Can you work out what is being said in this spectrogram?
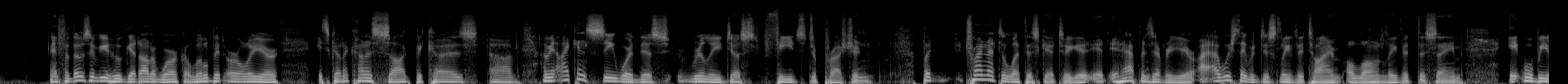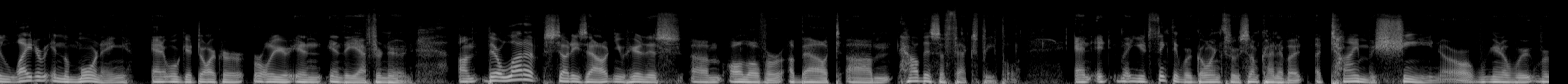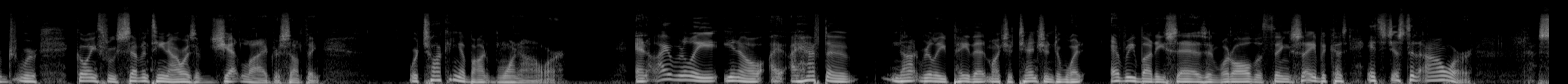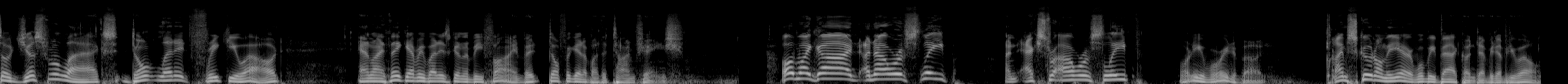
And for those of you who get out of work a little bit earlier, it's going to kind of suck because, um, I mean, I can see where this really just feeds depression. But try not to let this get to you. It, it happens every year. I, I wish they would just leave the time alone, leave it the same. It will be lighter in the morning and it will get darker earlier in, in the afternoon. Um, there are a lot of studies out, and you hear this um, all over about um, how this affects people and it, you'd think that we're going through some kind of a, a time machine, or you know, we're, we're we're going through 17 hours of jet lag or something. We're talking about one hour, and I really, you know, I, I have to not really pay that much attention to what everybody says and what all the things say because it's just an hour. So just relax. Don't let it freak you out. And I think everybody's going to be fine. But don't forget about the time change. Oh my God, an hour of sleep. An extra hour of sleep? What are you worried about? I'm Scoot on the air. We'll be back on WWL.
